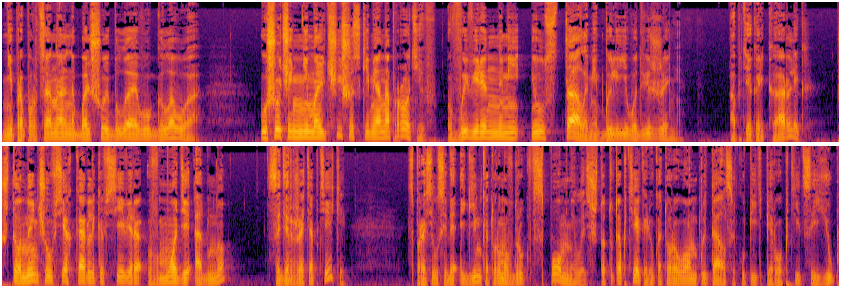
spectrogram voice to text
непропорционально большой была его голова. Уж очень не мальчишескими, а напротив, выверенными и усталыми были его движения. Аптекарь-карлик? Что, нынче у всех карликов севера в моде одно? Содержать аптеки? — спросил себя Эгин, которому вдруг вспомнилось, что тот аптекарь, у которого он пытался купить перо птицы Юб,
